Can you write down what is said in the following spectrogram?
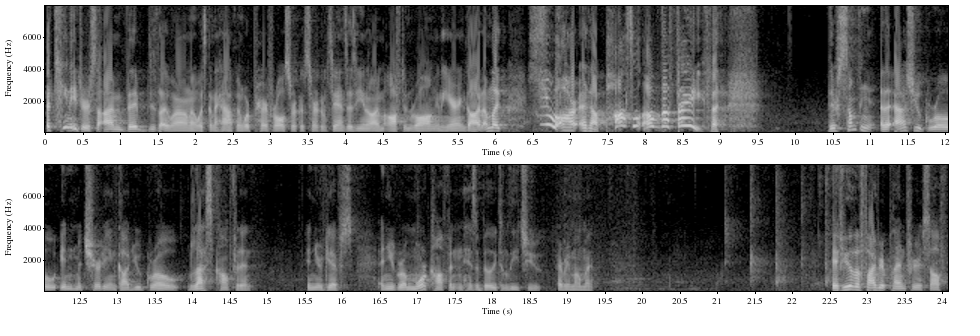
a teenager. So I'm, they like, well, I don't know what's going to happen. We're prepared for all circumstances. You know, I'm often wrong in hearing God. I'm like, you are an apostle of the faith. There's something that as you grow in maturity in God, you grow less confident in your gifts and you grow more confident in His ability to lead you every moment. If you have a five year plan for yourself,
